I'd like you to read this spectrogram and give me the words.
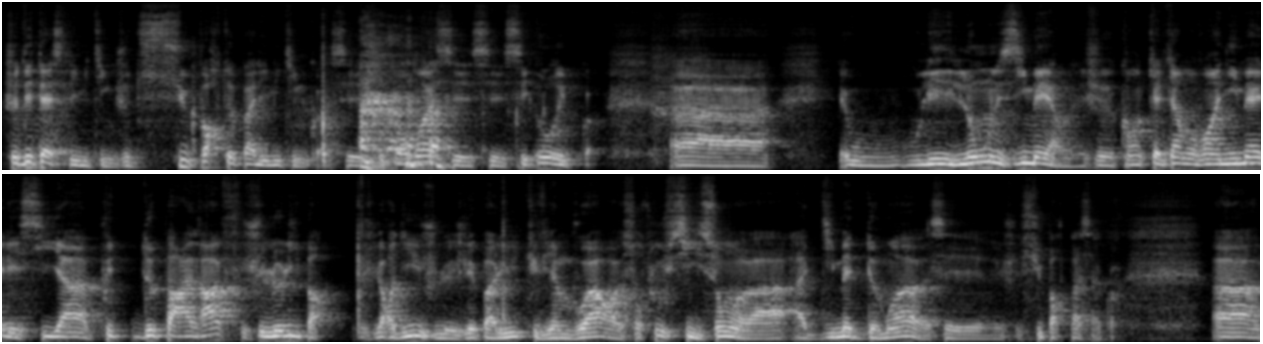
je déteste les meetings. Je ne supporte pas les meetings quoi. C'est pour moi, c'est, c'est, c'est horrible quoi euh, ou, les longs emails. Je, quand quelqu'un m'envoie un email et s'il y a plus de deux paragraphes, je le lis pas. Je leur dis, je, l'ai pas lu, tu viens me voir. Surtout s'ils sont à, à 10 mètres de moi, c'est, je supporte pas ça quoi. Euh,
